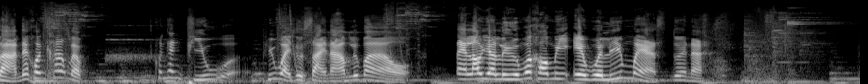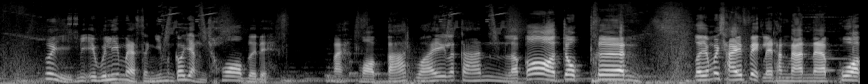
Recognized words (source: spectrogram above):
สานได้ค่อนข้างแบบ ค่อนข้างพิ้วพิ้วไหวดูดสายน้ำหรือเปล่า แต่เราอย่าลืมว่าเขามีเอเวอรี่แมสด้วยนะ เฮ้ย มีเอเวอรี่แมสอย่างนี้มันก็อย่างชอบเลยเด็ไปหมอบการ์ดไว้ละกัน แล้วก็จบเทิร์นเรายังไม่ใช้เฟกเลยทางนั้นนะ พวก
